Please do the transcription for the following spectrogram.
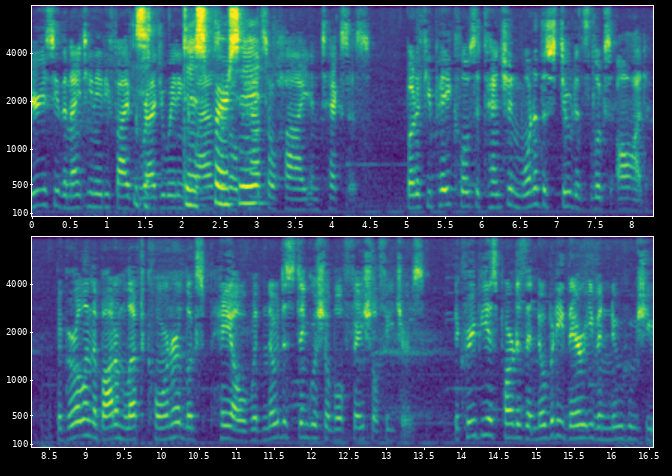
Here you see the 1985 Is it graduating this class person? of El Paso High in Texas. But if you pay close attention, one of the students looks odd. The girl in the bottom left corner looks pale with no distinguishable facial features. The creepiest part is that nobody there even knew who she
